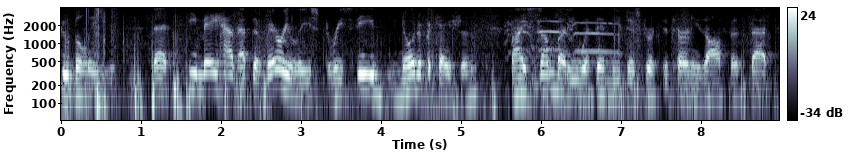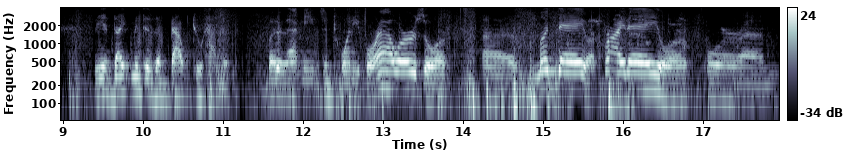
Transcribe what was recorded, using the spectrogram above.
to believe that he may have, at the very least, received notification by somebody within the district attorney's office that the indictment is about to happen. Whether that means in 24 hours, or uh, Monday, or Friday, or or um,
